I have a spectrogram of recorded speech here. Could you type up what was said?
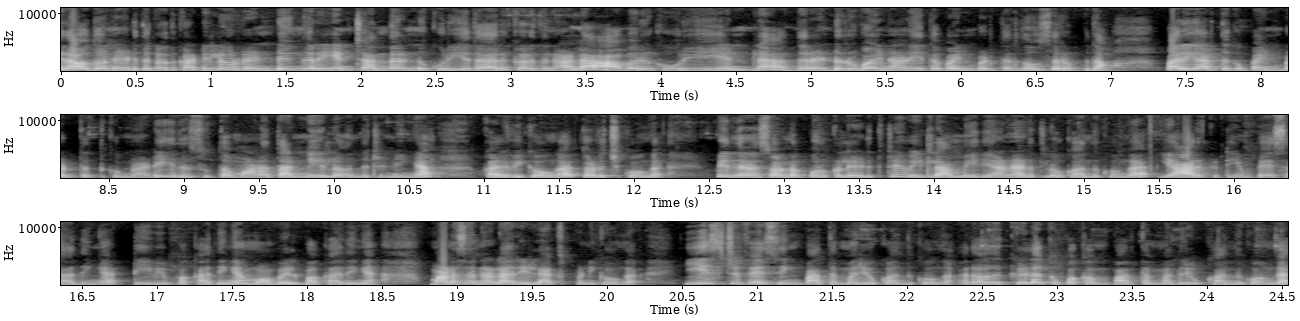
ஏதாவது ஒன்று எடுத்துக்கிறது காட்டிலும் ரெண்டுங்கிற எண் சந்திரனுக்குரியதாக இருக்கிறதுனால அவருக்கு உரிய எண்ணில் அந்த ரெண்டு ரூபாய் நாணயத்தை பயன்படுத்துறதும் சிறப்பு தான் பரிகாரத்துக்கு பயன்படுத்துறதுக்கு முன்னாடி இது சுத்தமான தண்ணீரில் வந்துட்டு நீங்கள் கழுவிக்கோங்க. தொடச்சிக்கோங்க. இப்போ இந்த நான் சொன்ன பொருட்களை எடுத்துகிட்டு வீட்டில் அமைதியான இடத்துல உட்காந்துக்கோங்க. யாருக்கிட்டேயும் பேசாதீங்க டிவி பார்க்காதீங்க மொபைல் பார்க்காதீங்க. மனசை நல்லா ரிலாக்ஸ் பண்ணிக்கோங்க. ஈஸ்ட் ஃபேஸிங் பார்த்த மாதிரி உட்காந்துக்கோங்க. அதாவது கிழக்கு பக்கம் பார்த்த மாதிரி உட்காந்துக்கோங்க.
